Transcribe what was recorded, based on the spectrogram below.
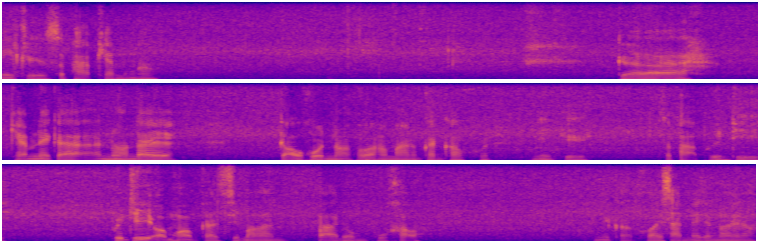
นี่คือสภาพแคมป์ของเราก็แคมป์นี่ก็นอนได้เก้าคนเนาะเพราะว่าเขามานำกันเก้าคน นี่คือสภาพพื้นที่ พื้นที่อ้อมรอบกับสิมานป่าดงภูเขา นี่ก็คอยสั่นในจังหน่อยเนาะ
